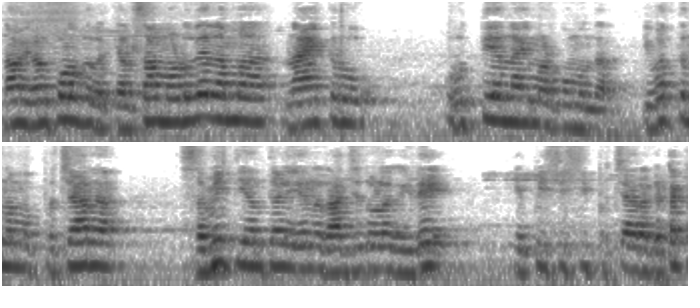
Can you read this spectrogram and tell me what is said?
ನಾವು ಹೇಳ್ಕೊಳ್ಳೋದಿಲ್ಲ. ಕೆಲಸ ಮಾಡೋದೇ ನಮ್ಮ ನಾಯಕರು ವೃತ್ತಿಯನ್ನಾಗಿ ಮಾಡ್ಕೊಂಡ್ ಬಂದಾರ. ಇವತ್ತು ನಮ್ಮ ಪ್ರಚಾರ ಸಮಿತಿ ಅಂತೇಳಿ ಏನು ರಾಜ್ಯದೊಳಗೆ ಇದೆ ಎಪಿಸಿಸಿ ಪ್ರಚಾರ ಘಟಕ.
